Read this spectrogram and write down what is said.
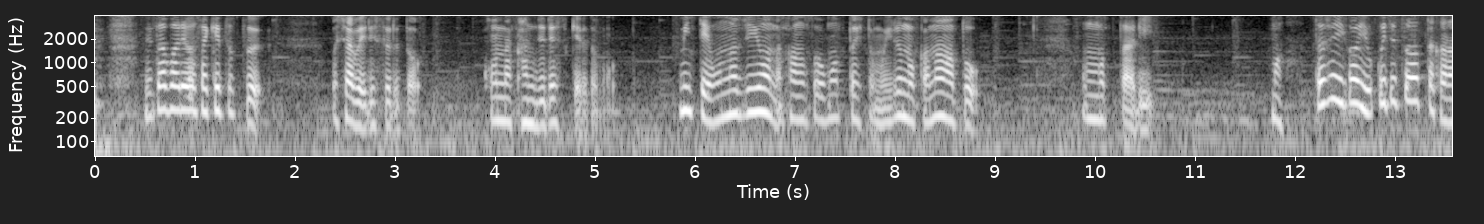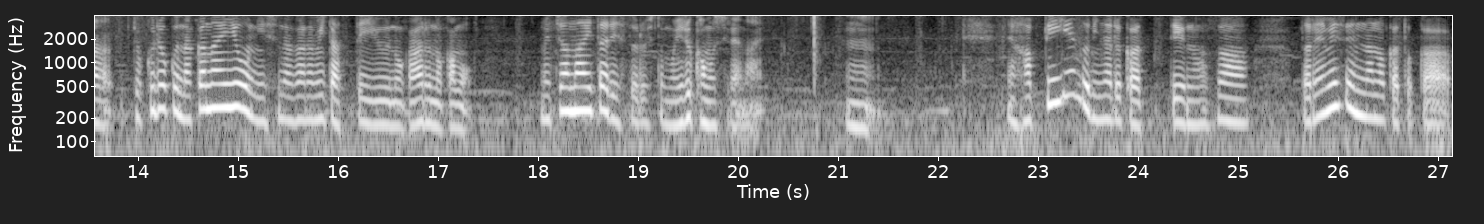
ネタバレを避けつつおしゃべりするとこんな感じですけれども。見て同じような感想を持った人もいるのかなと思ったり。まあ私が翌日あったから極力泣かないようにしながら見たっていうのがあるのかも。めちゃ泣いたりする人もいるかもしれない。うん。ね、ハッピーエンドになるかっていうのはさ誰目線なのかとか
